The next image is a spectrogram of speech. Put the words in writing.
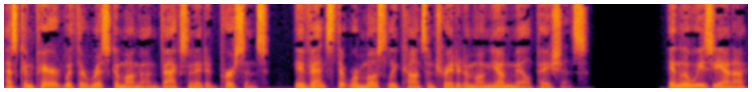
as compared with the risk among unvaccinated persons, events that were mostly concentrated among young male patients. In Louisiana,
